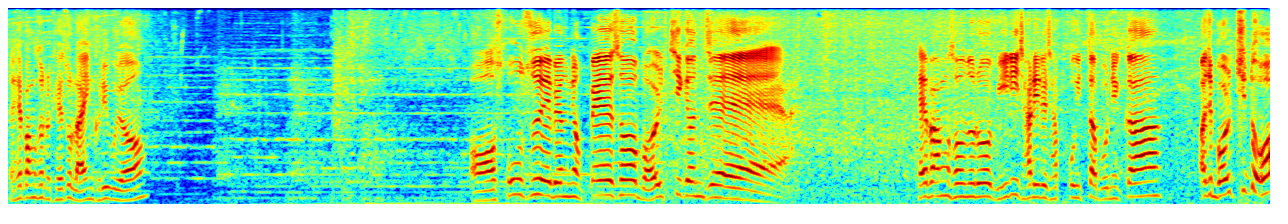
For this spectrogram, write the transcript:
자, 해방선을 계속 라인 그리고요. 어 소수의 병력 빼서 멀티 견제. 해방선으로 미리 자리를 잡고 있다 보니까 아직 멀티도 와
